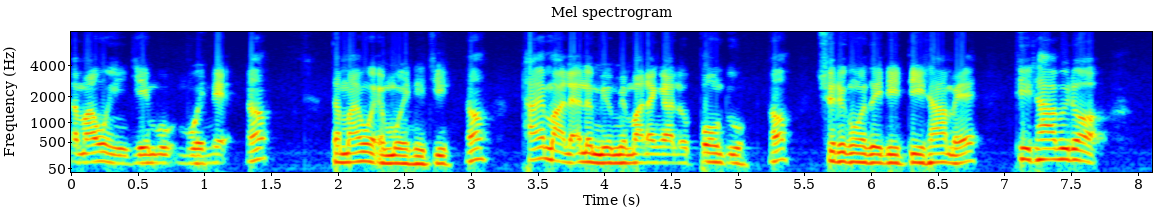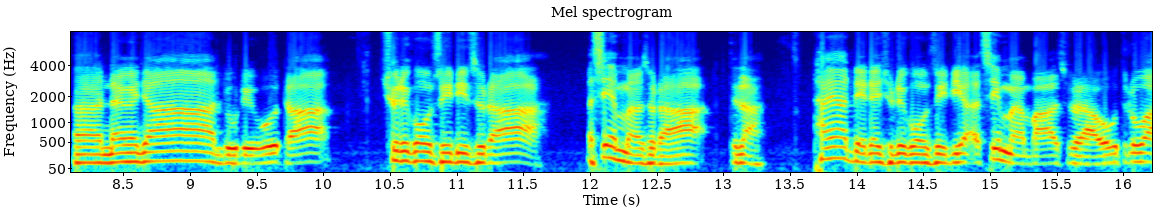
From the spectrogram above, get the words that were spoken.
တမိုင်းဝင်ရင်းမှုအမွေနဲ့နော်တမိုင်းဝင်အမွေနေကြီးနော်ထိုင်းမှာလည်းအဲ့လိုမျိုးမြန်မာနိုင်ငံလိုပုံတူနော် ရွှေတကုံစေတီတည်ထားမယ်တည်ထားပြီးတော့အဲနိုင်ငံခြားလူတွေကိုဒါရွှေတကုံစေတီဆိုတာအစစ်အမှန်ဆိုတာဒီလားထိုင်းရတည်တဲ့ရွှေတကုံစေတီကအစစ်အမှန်ပါဆိုတာကိုသူတို့က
